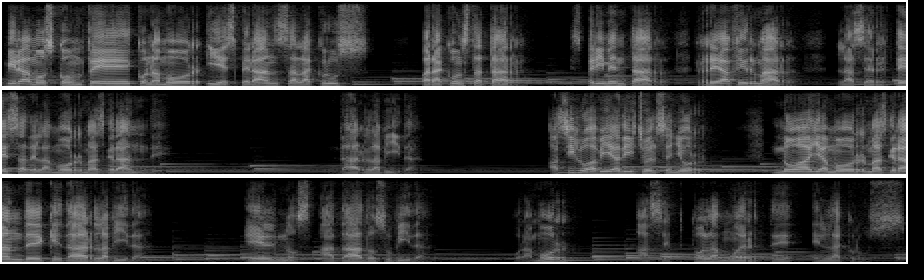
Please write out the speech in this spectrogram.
Miramos con fe, con amor y esperanza la cruz para constatar, experimentar, reafirmar la certeza del amor más grande, dar la vida. Así lo había dicho el Señor, no hay amor más grande que dar la vida. Él nos ha dado su vida. Por amor, aceptó la muerte en la cruz.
